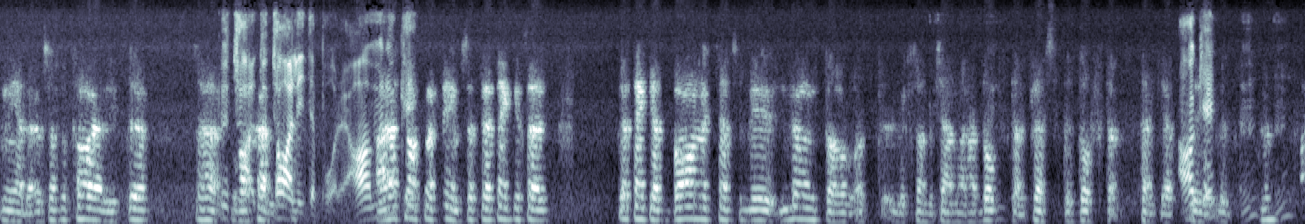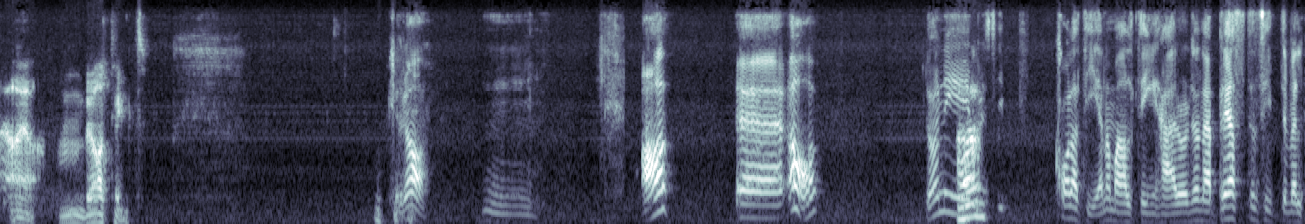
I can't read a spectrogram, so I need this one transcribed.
ner där. Och sen så tar jag lite så här. Du tar, du tar lite på det. Ja, men Ja, jag okej. tar parfym. Så att jag tänker så här. Jag tänker att barnet kanske blir lugnt av att liksom känna den här doften. Prästdoften. Tänker jag. Ja, Okej. Det- Mm, Mm. mm. Ja, ja. Mm, bra tänkt. Okej. Bra. Mm. Ja. Eh, ja. Då har ni Ja. i princip kollat igenom allting här och den här prästen sitter väl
